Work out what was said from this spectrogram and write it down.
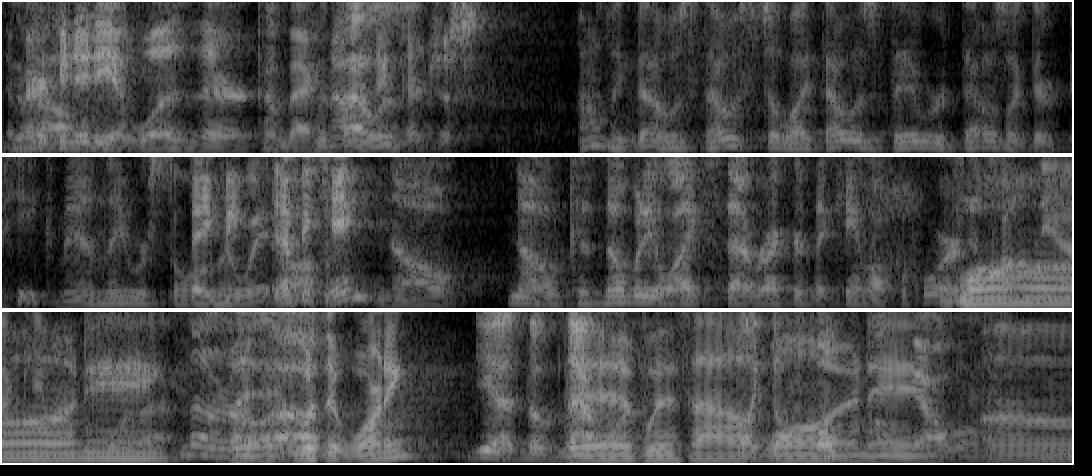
good American album? Idiot was their comeback. But now that I think was- they're just I don't think that was that was still like that was they were that was like their peak man. They were still they on their be, way that up. became no no because nobody liked that record that came out before. it. Came out before warning. No, no, no, Li- was um, it warning? Yeah, the, that Live one. without like the folk punk warning. album. Oh yeah, I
